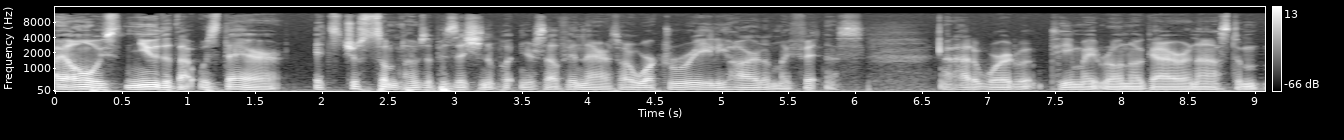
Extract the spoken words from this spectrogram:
I always knew that that was there. It's just sometimes a position of putting yourself in there. So I worked really hard on my fitness. I had a word with teammate Ron O'Gara and asked him,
